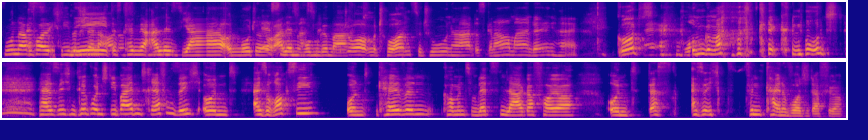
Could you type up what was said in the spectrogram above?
Wundervoll, ich liebe nee, das können wir alles, ja, und Motor, Essen alles, rumgemacht. mit Motor, Motoren zu tun hat, ist genau mein Ding, hey. Gut, rumgemacht, geknutscht. Herzlichen Glückwunsch, die beiden treffen sich und, also Roxy und Kelvin kommen zum letzten Lagerfeuer und das, also ich finde keine Worte dafür.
